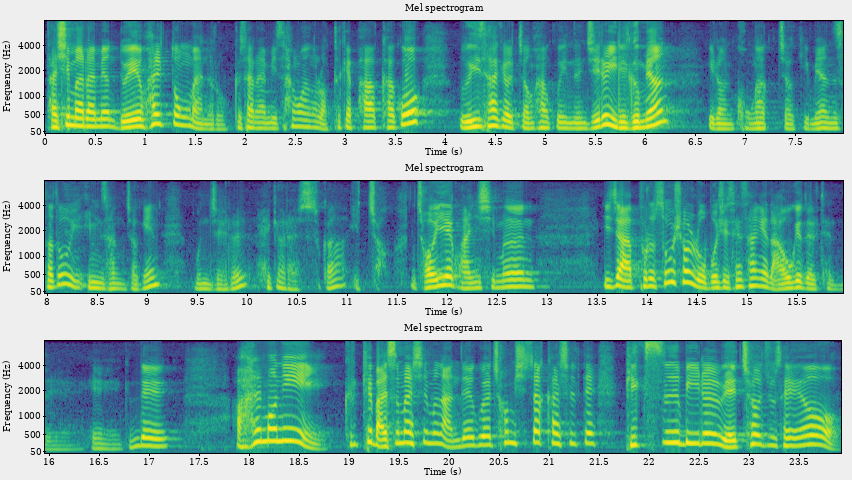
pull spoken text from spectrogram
다시 말하면 뇌 활동만으로 그 사람이 상황을 어떻게 파악하고 의사 결정하고 있는지를 읽으면 이런 공학적이면서도 임상적인 문제를 해결할 수가 있죠. 저희의 관심은 이제 앞으로 소셜 로봇이 세상에 나오게 될 텐데, 예, 근데 아, 할머니 그렇게 말씀하시면 안 되고요. 처음 시작하실 때 빅스비를 외쳐주세요.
